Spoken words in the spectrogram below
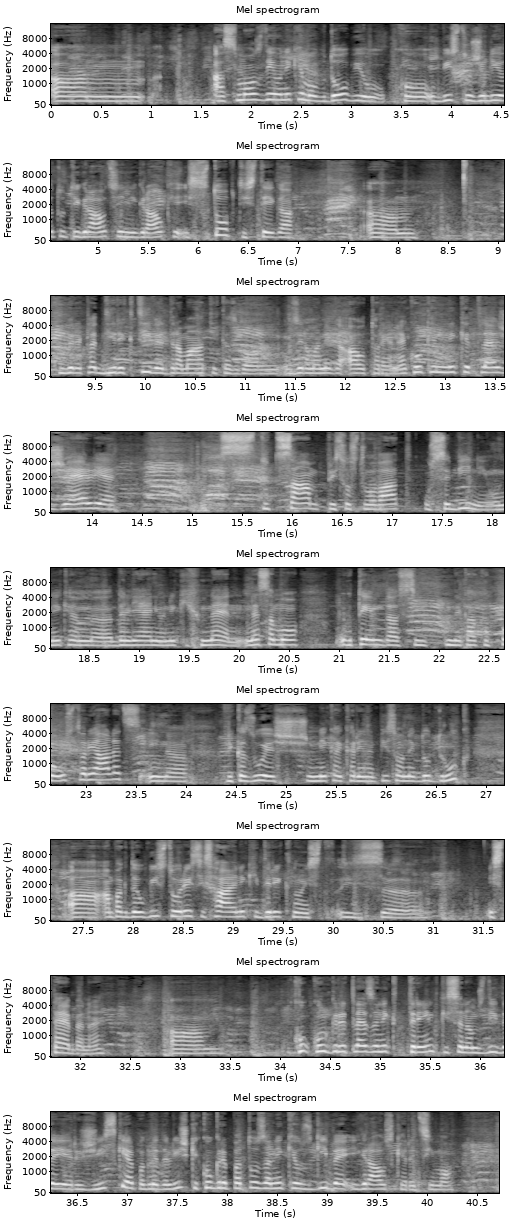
um, a smo zdaj v nekem obdobju, ko v bistvu želijo tudi igralci in igralke izstopiti iz tega. Um, kako bi rekla, direktive dramatika zgolj, oziroma nekega avtorja. Ne? Koliko je neke tle želje tudi sam prisostvovati vsebini, v nekem eh, deljenju nekih mnen, ne samo v tem, da si nekako poustvarjalec in uh, prikazuješ nekaj, kar je napisal nekdo drug, uh, ampak da v bistvu res izhaja nekaj direktno iz, iz, uh, iz tebe. Um, Ko gre tle za nek trend, ki se nam zdi, da je režijski ali pa gledališki, ko gre pa to za neke vzgibe igralske?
